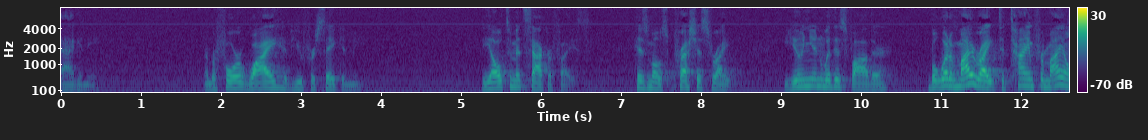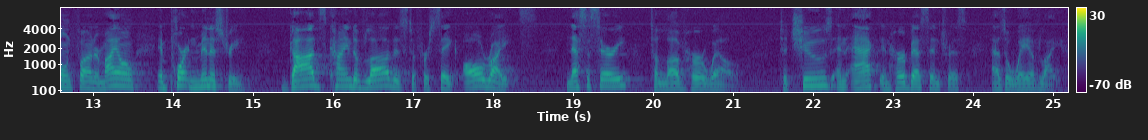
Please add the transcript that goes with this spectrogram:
agony. Number four, why have you forsaken me? The ultimate sacrifice, his most precious right, union with his father. But what of my right to time for my own fun or my own important ministry? God's kind of love is to forsake all rights necessary to love her well, to choose and act in her best interest as a way of life.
